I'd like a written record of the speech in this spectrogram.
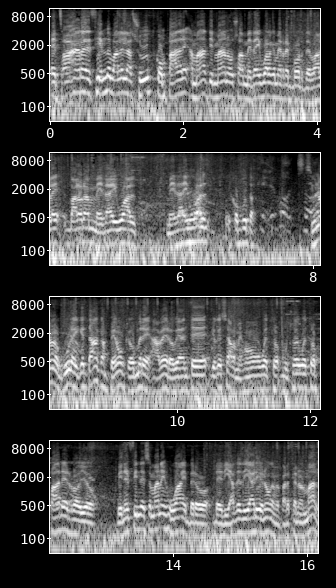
Estaba agradeciendo, ¿vale? La sud, compadre Amada, hermano, o sea, me da igual que me reporte, ¿vale? Valoran, me da igual Me da igual, hijo puta Sí, una locura, ¿y qué tal, campeón? Que hombre, a ver, obviamente, yo que sé, a lo mejor muchos de vuestros padres, rollo Viene el fin de semana y jugáis, pero de días de diario no, que me parece normal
